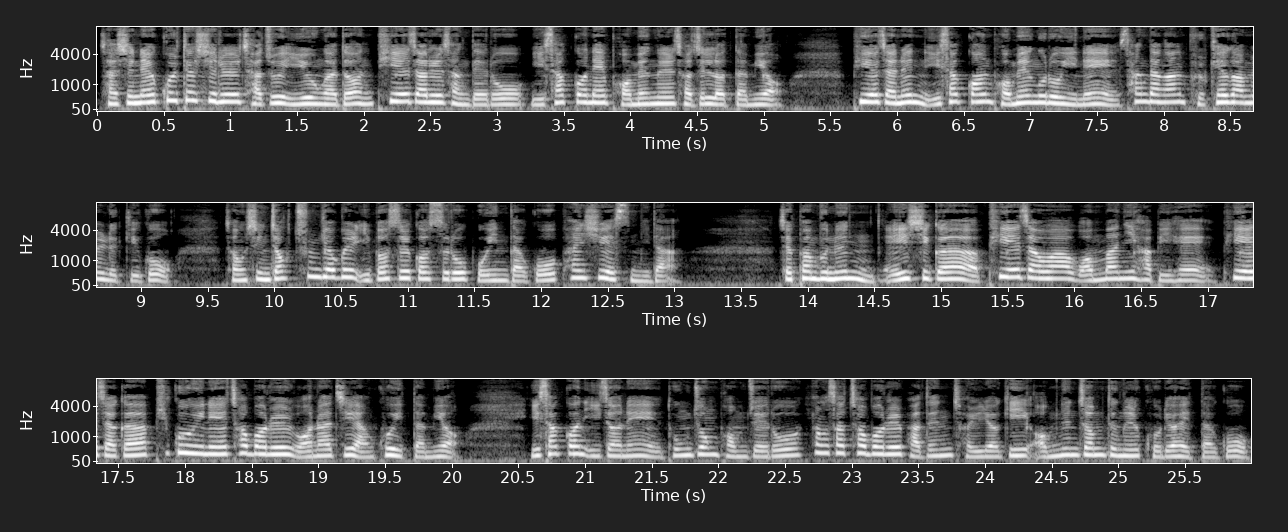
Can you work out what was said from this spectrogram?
자신의 콜택시를 자주 이용하던 피해자를 상대로 이 사건의 범행을 저질렀다며 피해자는 이 사건 범행으로 인해 상당한 불쾌감을 느끼고 정신적 충격을 입었을 것으로 보인다고 판시했습니다. 재판부는 A씨가 피해자와 원만히 합의해 피해자가 피고인의 처벌을 원하지 않고 있다며 이 사건 이전에 동종 범죄로 형사처벌을 받은 전력이 없는 점 등을 고려했다고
